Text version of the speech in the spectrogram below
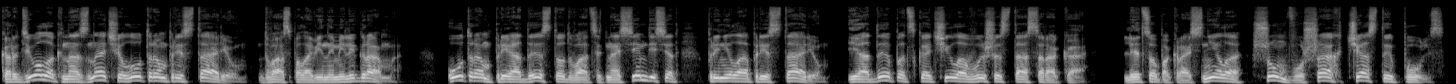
Кардиолог назначил утром престариум 2,5 мг. Утром при АД 120 на 70 приняла престариум, и АД подскочила выше 140. Лицо покраснело, шум в ушах, частый пульс.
